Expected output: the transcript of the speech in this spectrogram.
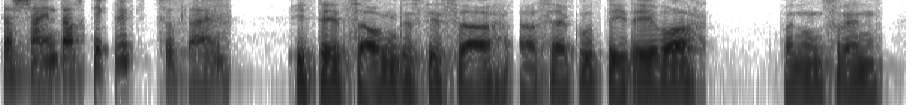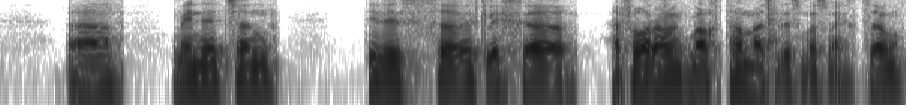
Das scheint auch geglückt zu sein. Ich würde sagen, dass das eine, sehr gute Idee war von unseren Managern, die das wirklich hervorragend gemacht haben. Also das muss man echt sagen.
